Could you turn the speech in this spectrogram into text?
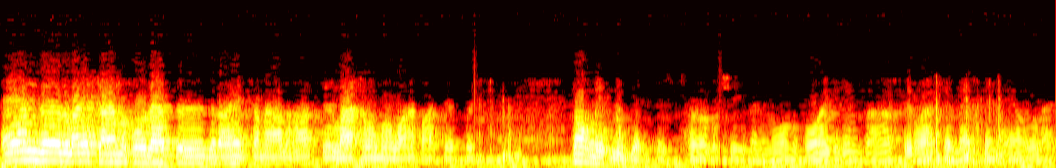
And uh, the last time before that uh, that I had come out of the hospital, I told my wife, I said, but don't let me get in this terrible shape anymore before I get into the hospital. I said, that's been hell, that.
